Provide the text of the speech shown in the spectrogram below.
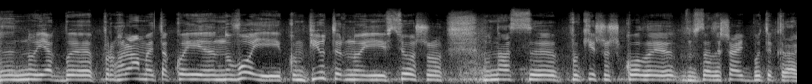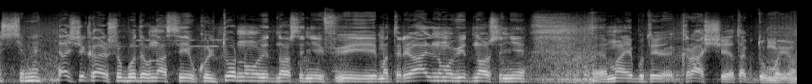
е, ну, якби програми такої нової, і комп'ютерної, і все, що у нас е, поки що школи залишають бути кращими. Я чекаю, що буде в нас і в культурному відношенні, і в матеріальному відношенні. Е, Має бути краще, я так думаю.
